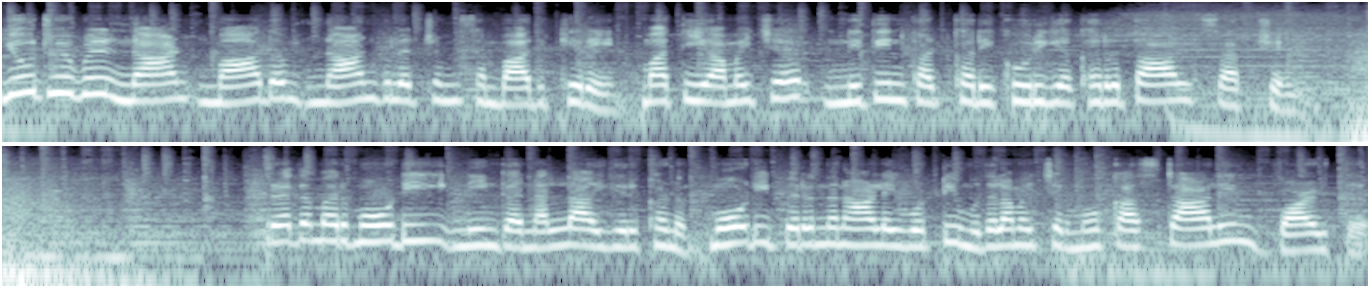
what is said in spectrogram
யூடியூபில் நான் மாதம் நான்கு லட்சம் சம்பாதிக்கிறேன். மத்திய அமைச்சர் நிதின் கட்கரி கூறிய கருத்தால் சர்ச்சை. பிரதமர் மோடி நீங்க நல்லா இருக்கணும். மோடி பிறந்த நாளை ஒட்டி முதலமைச்சர் மு க ஸ்டாலின் வாழ்த்து.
